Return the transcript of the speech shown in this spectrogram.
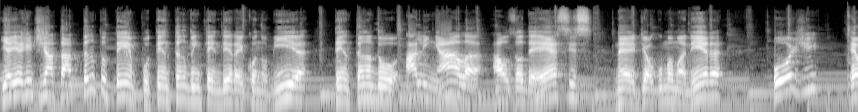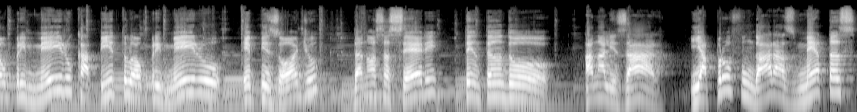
E aí a gente já está há tanto tempo tentando entender a economia, tentando alinhá-la aos ODS, né, de alguma maneira. Hoje é o primeiro capítulo, é o primeiro episódio da nossa série tentando analisar e aprofundar as metas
